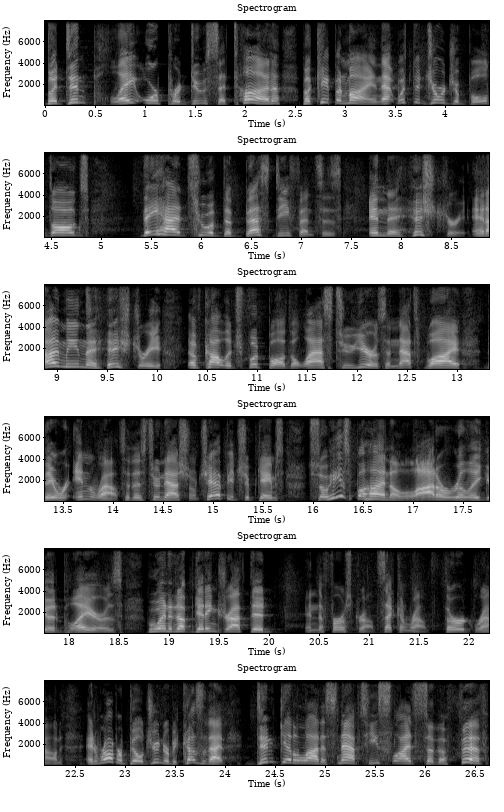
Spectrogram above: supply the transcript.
but didn't play or produce a ton. But keep in mind that with the Georgia Bulldogs, they had two of the best defenses in the history, and I mean the history of college football the last two years, and that's why they were en route to those two national championship games. So he's behind a lot of really good players who ended up getting drafted in the first round, second round, third round. And Robert Beal Jr., because of that, didn't get a lot of snaps. He slides to the fifth,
